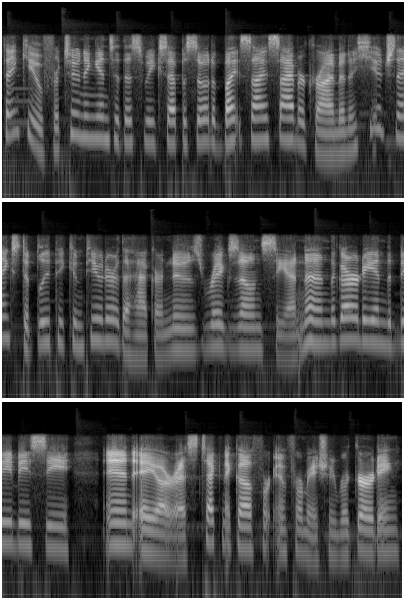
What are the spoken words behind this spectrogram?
Thank you for tuning in to this week's episode of Bite Size Cybercrime, and a huge thanks to Bleeping Computer, the Hacker News, RigZone, CNN, The Guardian, the BBC, and ARS Technica for information regarding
